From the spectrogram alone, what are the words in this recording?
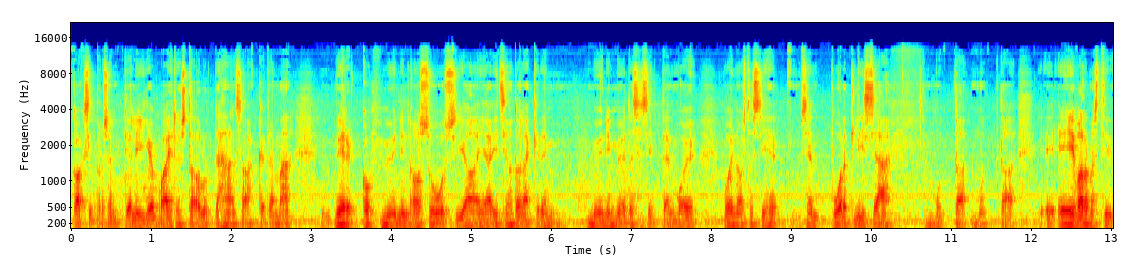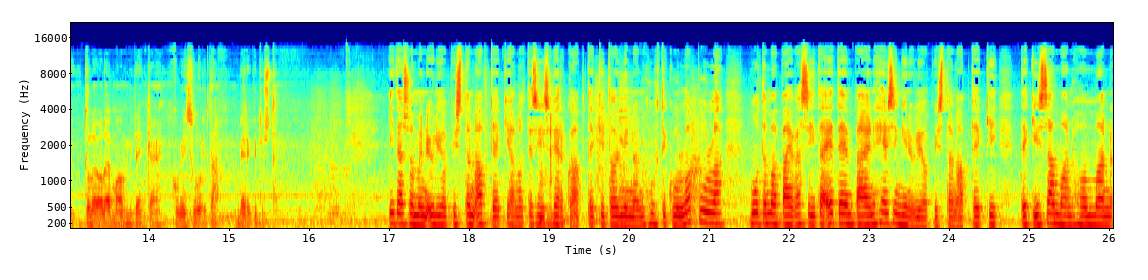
kaksi prosenttia liikevaihdosta ollut tähän saakka tämä verkkomyynnin osuus ja, ja itsehoitolääkkeiden myynnin myötä se sitten voi, voi nousta siihen sen puolet lisää, mutta, mutta ei varmasti tule olemaan mitenkään kovin suurta merkitystä. Itä-Suomen yliopiston apteekki aloitti siis verkkoapteekkitoiminnan huhtikuun lopulla. Muutama päivä siitä eteenpäin Helsingin yliopiston apteekki teki saman homman.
